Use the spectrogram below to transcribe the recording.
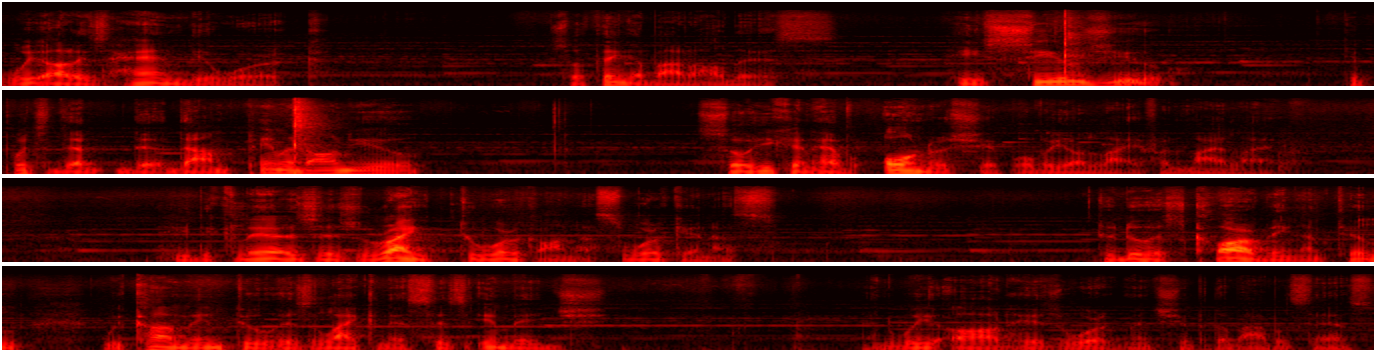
We are his handiwork. So think about all this. He seals you. He puts the, the down payment on you so he can have ownership over your life and my life. He declares his right to work on us, work in us, to do his carving until we come into his likeness, his image. And we are his workmanship, the Bible says.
